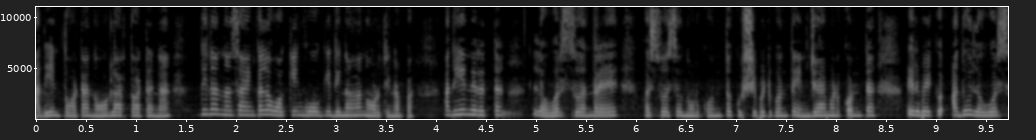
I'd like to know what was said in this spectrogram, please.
ಅದೇನ್ ತೋಟ? ನೋಡ್ಲಾರ ತೋಟನ? ದಿನ ನಾನು ಸಾಯಂಕಾಲ ವಾಕಿಂಗ್ ಹೋಗಿ ದಿನ ನೋಡ್ತೀನಪ್ಪ. ಅದೇನಿರುತ್ತೆ? ಲವರ್ಸ್ ಅಂದ್ರೆ ಹೊಸ ಹೊಸ ನೋಡ್ಕೊಂತ ಖುಷಿ ಪಟ್ಕೊಂತ ಎಂಜಾಯ್ ಮಾಡ್ಕೊಂತ ಇರಬೇಕು. ಅದು ಲವರ್ಸ್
